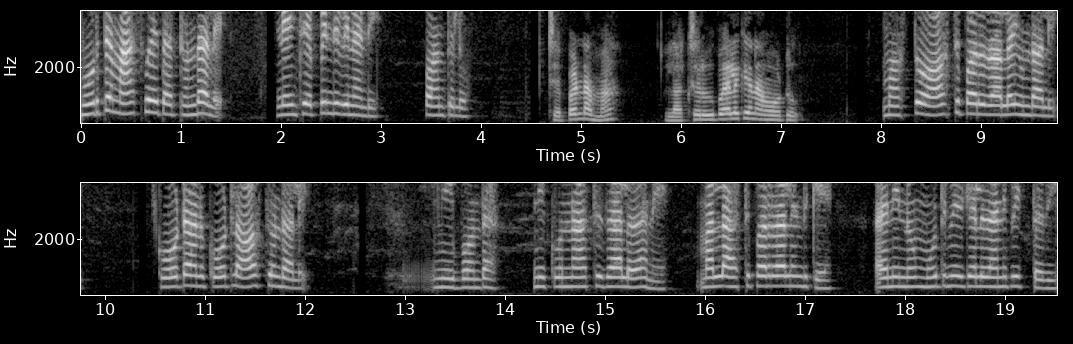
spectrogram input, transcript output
ముడితే మాసిపోయేటట్టు ఉండాలి. నేను చెప్పింది వినండి పంతులు. చెప్పండి అమ్మా లక్ష రూపాయలకే నా ఓటు. మస్తు ఆస్తి పరురాలై ఉండాలి. కోటాను కోట్ల ఆస్తి ఉండాలి. నీ బొంద నీకున్న ఆస్తి చాలదానే. మళ్ళీ ఆస్తి పరురాలు ఎందుకే? అది నిన్ను మూతి మీదకి అనిపిస్తుంది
